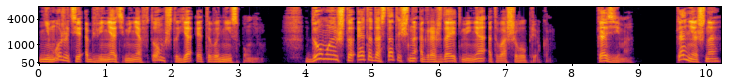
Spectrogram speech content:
не можете обвинять меня в том, что я этого не исполнил. Думаю, что это достаточно ограждает меня от вашего упрека. Казима. Конечно,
